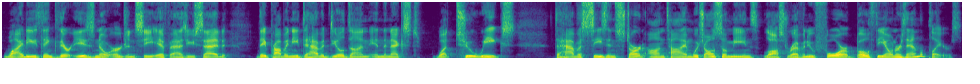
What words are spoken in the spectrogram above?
Why do you think there is no urgency? If, as you said, they probably need to have a deal done in the next what two weeks? To have a season start on time, which also means lost revenue for both the owners and the players.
